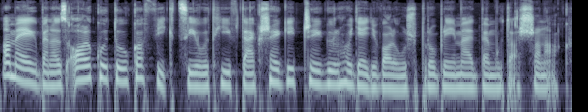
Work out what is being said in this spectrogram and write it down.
amelyekben az alkotók a fikciót hívták segítségül, hogy egy valós problémát bemutassanak.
